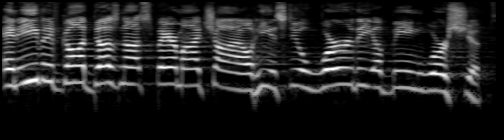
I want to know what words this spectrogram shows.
and even if God does not spare my child, he is still worthy of being worshiped.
